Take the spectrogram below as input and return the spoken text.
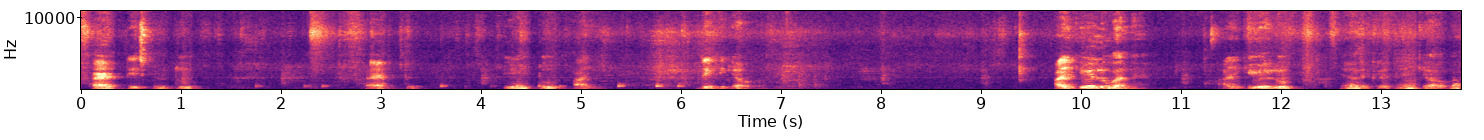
fact is to fact into i देखिए क्या होगा। आई की वैल्यू वन है। आई की वैल्यू यहाँ देख लेते हैं, क्या होगा?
